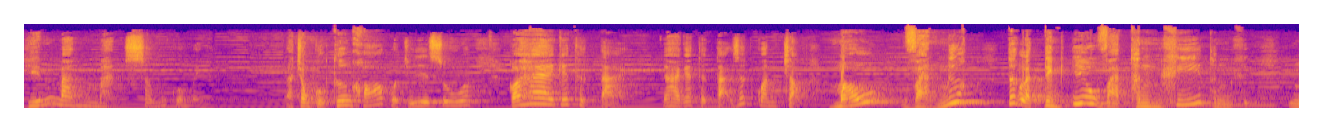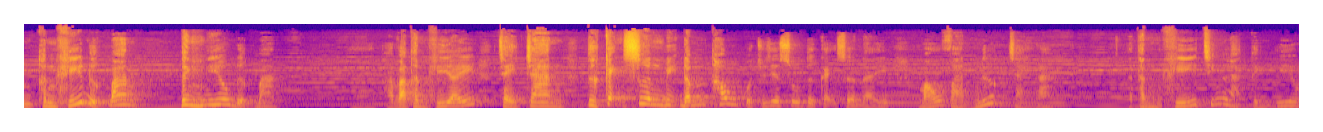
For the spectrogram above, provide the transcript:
hiến ban mạng sống của mình ở trong cuộc thương khó của Chúa Giêsu có hai cái thực tại hai cái thực tại rất quan trọng máu và nước tức là tình yêu và thần khí thần khí, thần khí được ban tình yêu được ban. À, và thần khí ấy chảy tràn từ cạnh sườn bị đấm thâu của Chúa Giêsu từ cạnh sườn ấy máu và nước chảy ra. Thần khí chính là tình yêu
